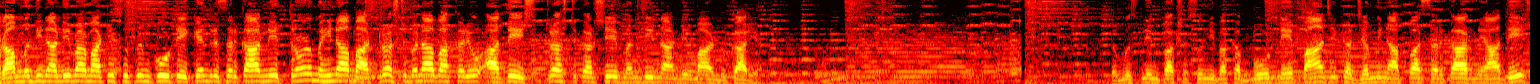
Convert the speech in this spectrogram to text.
રામ મંદિરના નિર્માણ માટે સુપ્રીમ કોર્ટે કેન્દ્ર સરકારને ત્રણ મહિનામાં ટ્રસ્ટ બનાવવા કર્યો આદેશ. ટ્રસ્ટ કરશે મંદિરના નિર્માણનું કાર્ય. તો મુસ્લિમ પક્ષ સુન્ની વકફ બોર્ડને પાંચ એકર જમીન આપવા સરકારને આદેશ.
